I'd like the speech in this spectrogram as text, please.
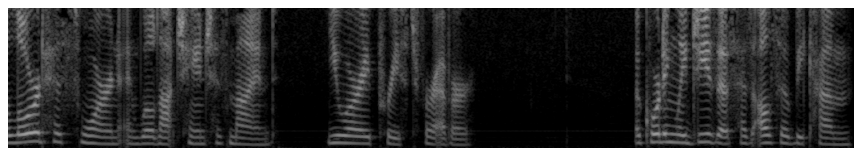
The Lord has sworn and will not change his mind. You are a priest forever. Accordingly, Jesus has also become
